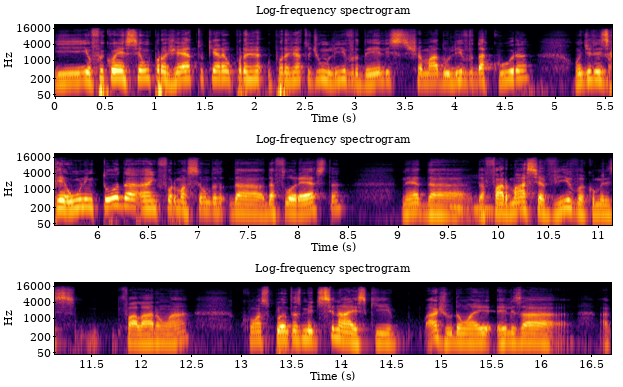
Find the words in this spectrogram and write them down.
E eu fui conhecer um projeto que era o, proje o, projeto de um livro deles, chamado O Livro da Cura, onde eles reúnem toda a informação da, da, da floresta, né, da, uhum. da farmácia viva, como eles falaram lá, com as plantas medicinais, que ajudam a, eles a, a,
